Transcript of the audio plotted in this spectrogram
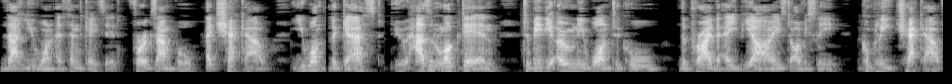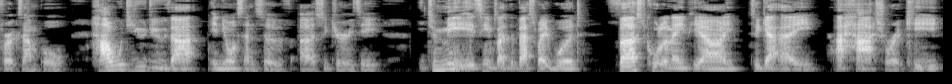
that you want authenticated. For example, a checkout. You want the guest who hasn't logged in to be the only one to call the private APIs to obviously complete checkout, for example. How would you do that in your sense of uh, security? To me, it seems like the best way would first call an API to get a, a hash or a key,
